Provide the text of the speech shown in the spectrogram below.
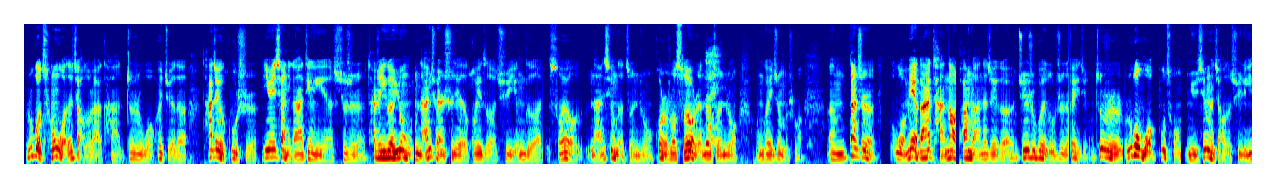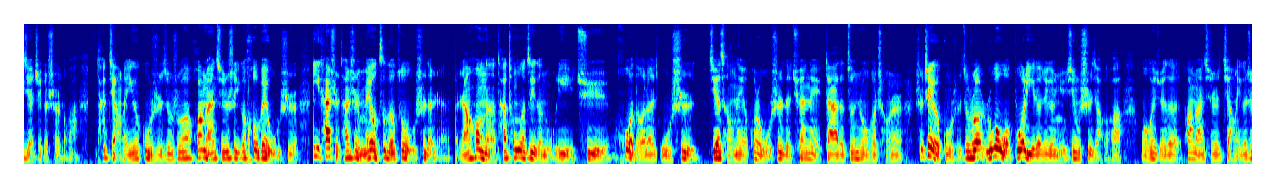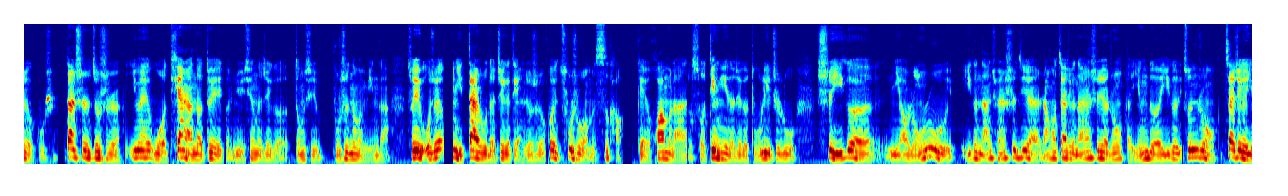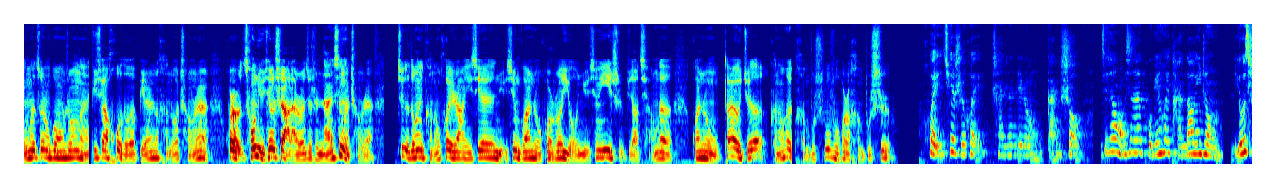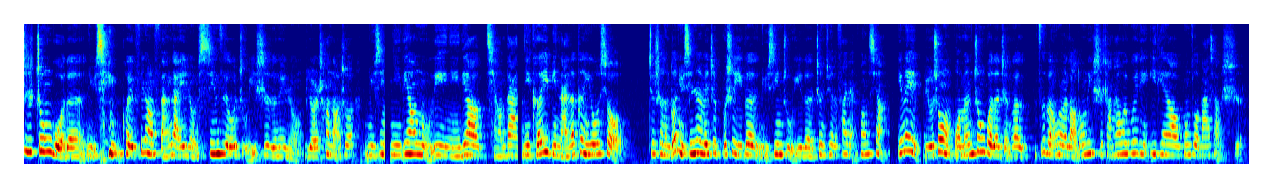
如果从我的角度来看，就是我会觉得他这个故事，因为像你刚才定义的，就是它是一个用男权世界的规则去赢得所有男性的尊重，或者说所有人的尊重，我们可以这么说。嗯，但是我们也刚才谈到花木兰的这个军事贵族制的背景，就是如果我不从女性的角度去理解这个事儿的话，他讲了一个故事，就是说花木兰其实是一个后备武士，一开始他是没有资格做武士的人，然后呢，他通过自己的努力去获得了武士阶层内或者武士的圈内大家的尊重和承认，是这个故事。就是说，如果我剥离了这个女性视角的话，我会觉得花木兰其实讲了一个这个故事，但是就是因为我天然的对女性的这个东西不是那么敏感，所以我觉得你带入的这个点就是会促使我们思考，给花木兰所定义的这个独立之路是一个你要融入一个男权世界，然后在这个男权世界中赢得一个尊重，在这个赢得尊重过程中呢，必须要获得别人的很多承认，或者从女性视角来说，就是男性的承认。这个东西可能会让一些女性观众，或者说有女性意识比较强的观众，大家会觉得可能会很不舒服或者很不适，会确实会产生这种感受。就像我们现在普遍会谈到一种，尤其是中国的女性会非常反感一种新自由主义式的那种，比如倡导说女性你一定要努力，你一定要强大，你可以比男的更优秀。就是很多女性认为这不是一个女性主义的正确的发展方向，因为比如说我们中国的整个资本或者劳动力市场，它会规定一天要工作八小时。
